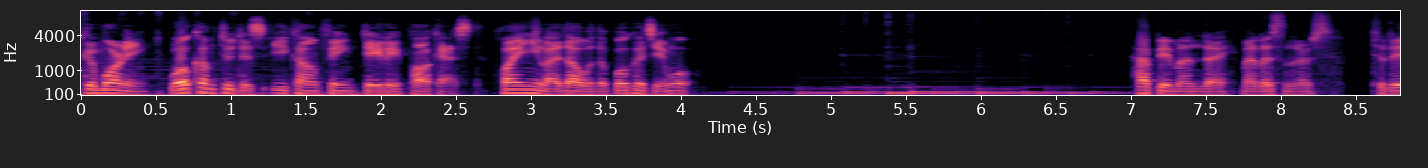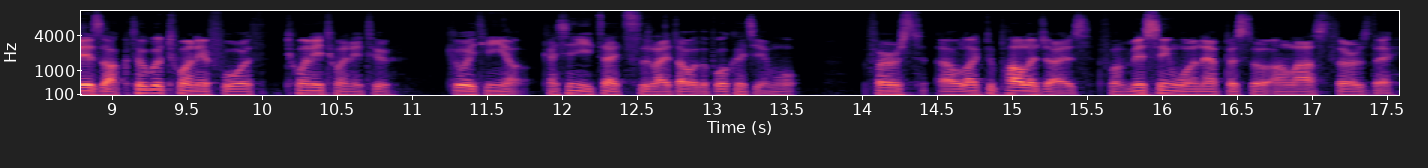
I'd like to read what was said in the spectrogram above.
Good morning. Welcome to this EconFin Daily Podcast. 欢迎你来到我的播客节目。Happy Monday, my listeners. Today is October 24th, 2022. 各位听友，感谢你再次来到我的播客节目。First, I would like to apologize for missing one episode on last Thursday.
